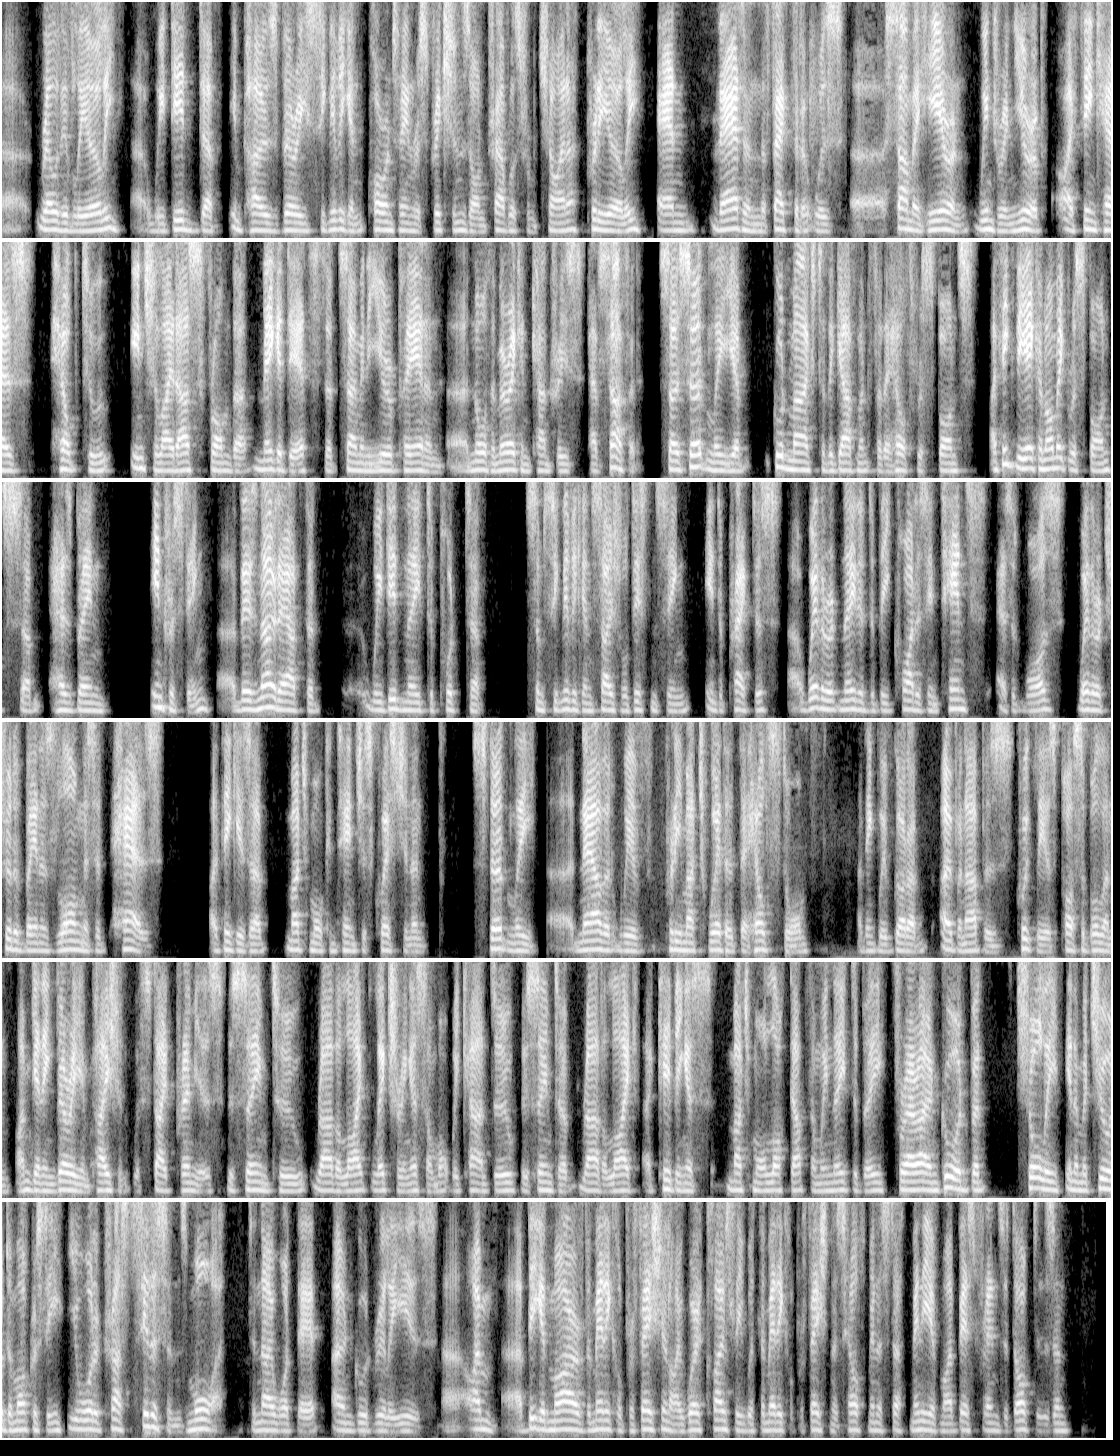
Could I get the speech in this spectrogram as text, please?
uh, relatively early. Uh, we did uh, impose very significant quarantine restrictions on travellers from China pretty early. And that and the fact that it was uh, summer here and winter in Europe, I think has helped to insulate us from the mega deaths that so many European and uh, North American countries have suffered. So, certainly, uh, good marks to the government for the health response. I think the economic response um, has been interesting. Uh, there's no doubt that we did need to put uh, some significant social distancing into practice. Uh, whether it needed to be quite as intense as it was, whether it should have been as long as it has, I think is a, much more contentious question. And certainly uh, now that we've pretty much weathered the health storm, I think we've got to open up as quickly as possible. And I'm getting very impatient with state premiers who seem to rather like lecturing us on what we can't do, who seem to rather like uh, keeping us much more locked up than we need to be for our own good. But surely in a mature democracy, you ought to trust citizens more to know what their own good really is. Uh, I'm a big admirer of the medical profession. I work closely with the medical profession as health minister. Many of my best friends are doctors, and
